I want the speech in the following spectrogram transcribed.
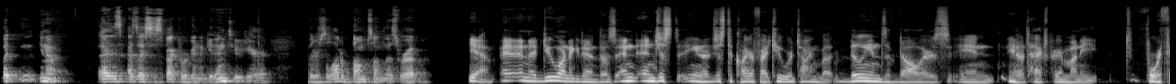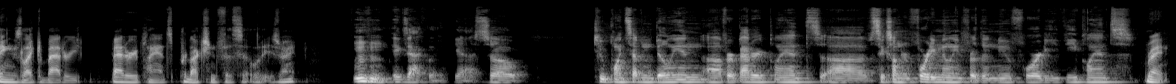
But you know, as as I suspect we're going to get into here, there's a lot of bumps on this road. Yeah, and, and, I do want to get into those. And and just you know, just to clarify too, we're talking about billions of dollars in you know taxpayer money for things like battery battery plants, production facilities, right? Mm-hmm, exactly. Yeah. So. 2.7 billion uh, for battery plants, uh, 640 million for the new Ford EV plants. Right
